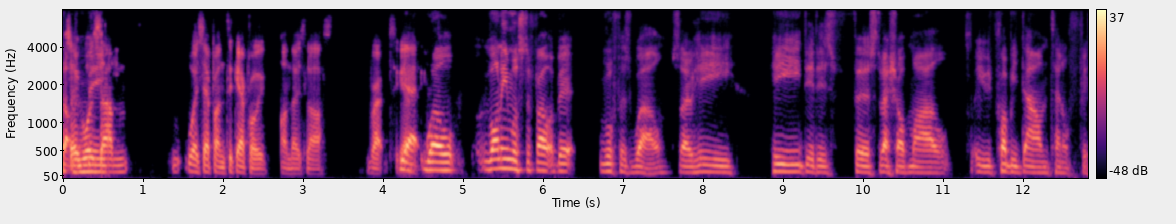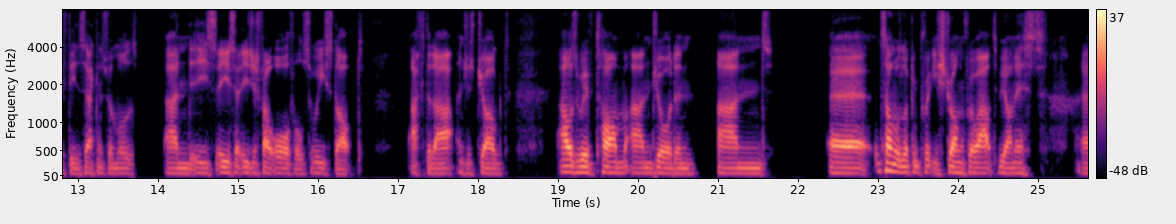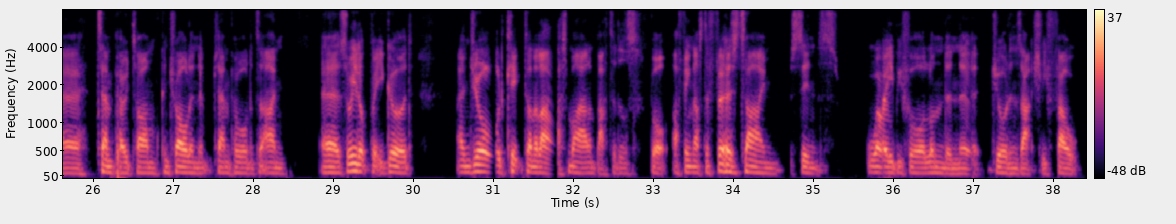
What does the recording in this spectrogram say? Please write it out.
that so was me- um was everyone together on those last reps yeah, well, Ronnie must have felt a bit rough as well. So he he did his first threshold mile. He was probably down ten or fifteen seconds from us, and he's he said he just felt awful. So we stopped after that and just jogged. I was with Tom and Jordan, and uh, Tom was looking pretty strong throughout, to be honest. Uh, tempo Tom controlling the tempo all the time, uh, so he looked pretty good. And Jordan kicked on the last mile and battered us. But I think that's the first time since way before London that Jordan's actually felt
